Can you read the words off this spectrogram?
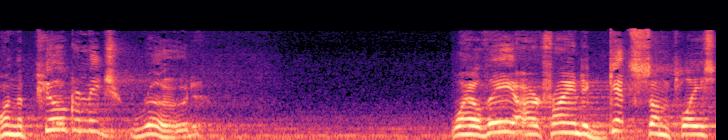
On the pilgrimage road, while they are trying to get someplace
